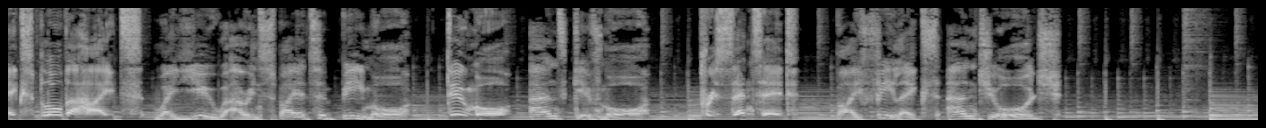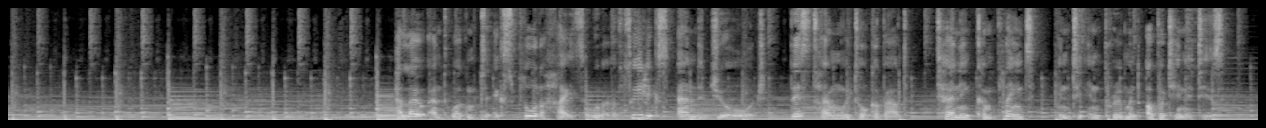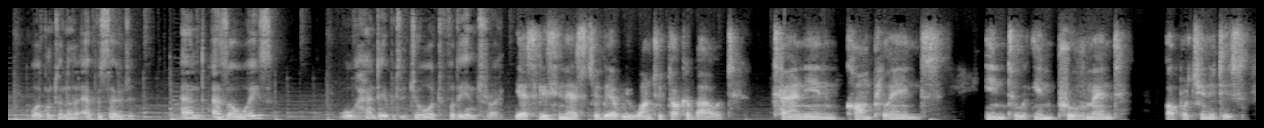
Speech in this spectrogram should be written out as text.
Explore the heights where you are inspired to be more, do more, and give more. Presented by Felix and George. Hello and welcome to Explore the Heights with Felix and George. This time we talk about turning complaints into improvement opportunities. Welcome to another episode, and as always, we'll hand over to George for the intro. Yes, listeners, today we want to talk about turning complaints into improvement opportunities.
